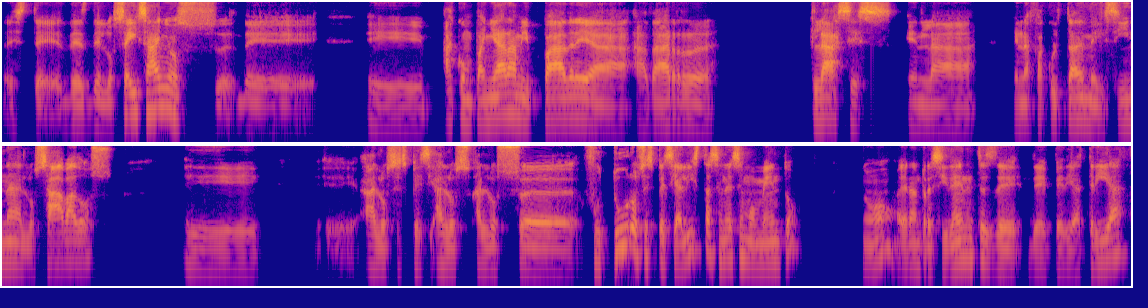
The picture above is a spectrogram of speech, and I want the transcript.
este, desde los seis años de eh, acompañar a mi padre a, dar clases en la, en la, Facultad de Medicina los sábados. Eh, eh, a los, a los, a los eh, futuros especialistas en ese momento, ¿no? Eran residentes de, pediatría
